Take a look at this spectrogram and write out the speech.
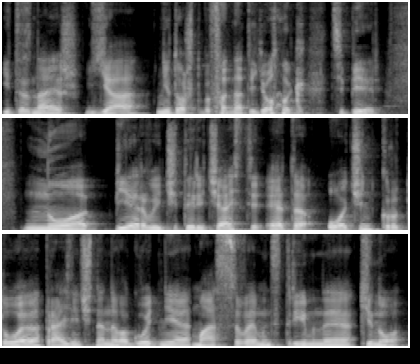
И ты знаешь, я не то чтобы фанат елок теперь, но первые четыре части – это очень крутое праздничное новогоднее массовое мейнстримное кино.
